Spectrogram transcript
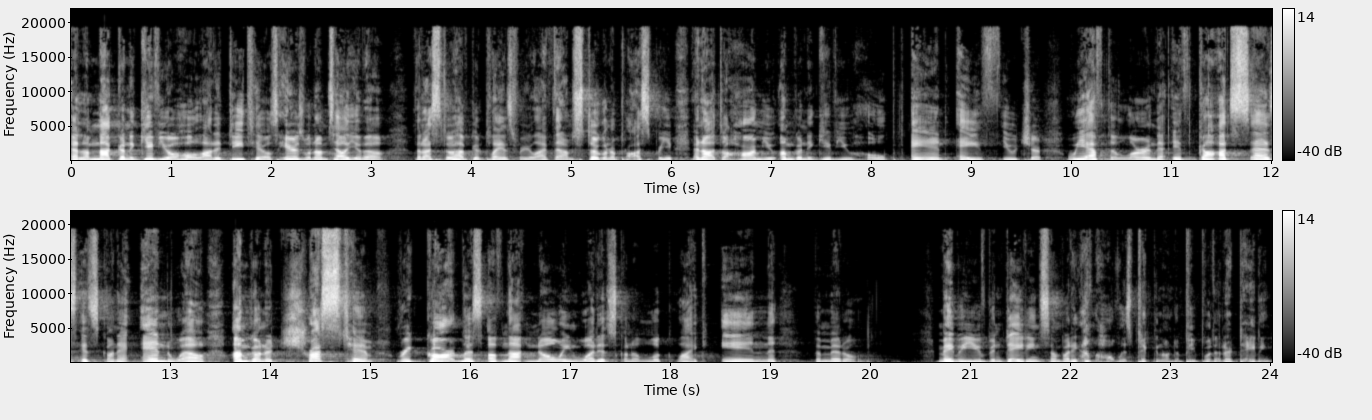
And I'm not going to give you a whole lot of details. Here's what I'm telling you, though that I still have good plans for your life, that I'm still going to prosper you and not to harm you. I'm going to give you hope and a future. We have to learn that if God says it's going to end well, I'm going to trust Him regardless of not knowing what it's going to look like in the middle. Maybe you've been dating somebody. I'm always picking on the people that are dating,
